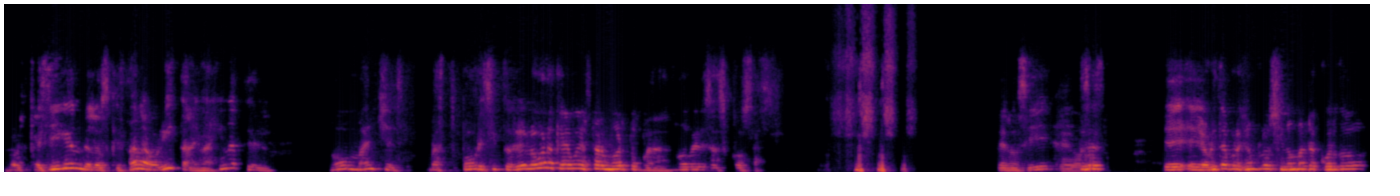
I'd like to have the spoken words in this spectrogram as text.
los que siguen de los que están ahorita, imagínate, no manches, bast- pobrecito. Yo, lo bueno que voy a estar muerto para no ver esas cosas. Pero sí, entonces, eh, eh, ahorita, por ejemplo, si no mal recuerdo,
